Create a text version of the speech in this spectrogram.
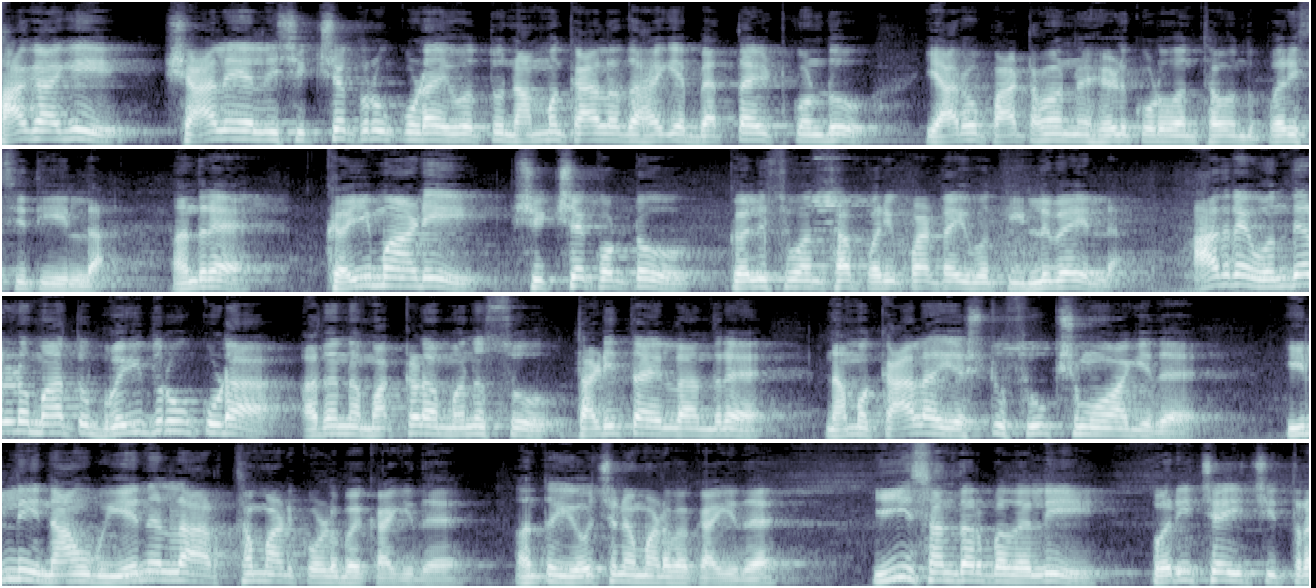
ಹಾಗಾಗಿ ಶಾಲೆಯಲ್ಲಿ ಶಿಕ್ಷಕರು ಕೂಡ ಇವತ್ತು ನಮ್ಮ ಕಾಲದ ಹಾಗೆ ಬೆತ್ತ ಇಟ್ಕೊಂಡು ಯಾರೂ ಪಾಠವನ್ನು ಹೇಳಿಕೊಡುವಂಥ ಒಂದು ಪರಿಸ್ಥಿತಿ ಇಲ್ಲ. ಅಂದರೆ ಕೈ ಮಾಡಿ ಶಿಕ್ಷೆ ಕೊಟ್ಟು ಕಲಿಸುವಂಥ ಪರಿಪಾಠ ಇವತ್ತು ಇಲ್ಲವೇ ಇಲ್ಲ. ಆದರೆ ಒಂದೆರಡು ಮಾತು ಬೈದರೂ ಕೂಡ ಅದನ್ನು ಮಕ್ಕಳ ಮನಸ್ಸು ತಡಿತಾ ಇಲ್ಲ ಅಂದರೆ ನಮ್ಮ ಕಾಲ ಎಷ್ಟು ಸೂಕ್ಷ್ಮವಾಗಿದೆ. ಇಲ್ಲಿ ನಾವು ಏನೆಲ್ಲ ಅರ್ಥ ಮಾಡಿಕೊಳ್ಬೇಕಾಗಿದೆ ಅಂತ ಯೋಚನೆ ಮಾಡಬೇಕಾಗಿದೆ. ಈ ಸಂದರ್ಭದಲ್ಲಿ ಪರಿಚಯ ಚಿತ್ರ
